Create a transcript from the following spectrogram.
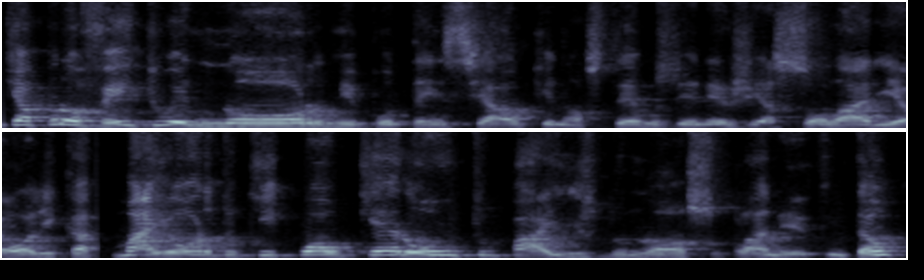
que aproveitem o enorme potencial que nós temos de energia solar e eólica, maior do que qualquer outro país do nosso planeta. Então,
